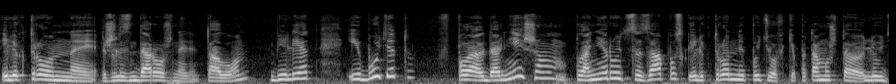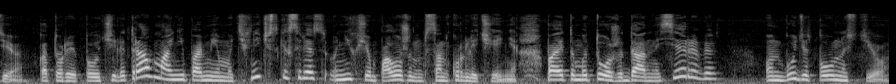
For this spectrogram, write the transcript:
электронный железнодорожный талон, билет, и будет в дальнейшем планируется запуск электронной путевки, потому что люди, которые получили травму, они помимо технических средств, у них еще положен санкур лечения. Поэтому тоже данный сервис, он будет полностью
